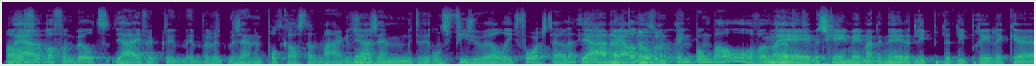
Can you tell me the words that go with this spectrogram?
Maar Nou wat, ja. wat voor een bult... Ja, even, we we zijn een podcast aan het maken, dus Ja. we zijn, moeten we ons visueel iets voorstellen. Ja, nou ja, dan over een pingpongbal? Of wat? Nee, misschien mee, maar dit- nee, dat liep, dat liep redelijk eh,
